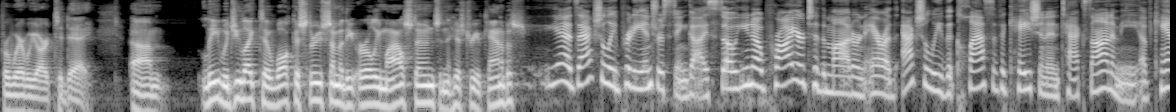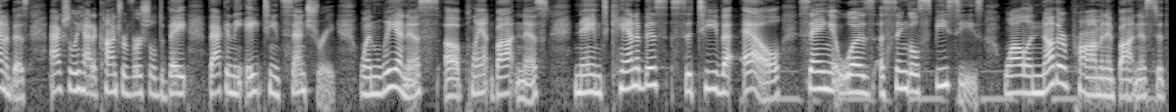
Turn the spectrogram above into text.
for where we are today. Um, Lee, would you like to walk us through some of the early milestones in the history of cannabis? Yeah, it's actually pretty interesting, guys. So, you know, prior to the modern era, actually the classification and taxonomy of cannabis actually had a controversial debate back in the 18th century when Linnaeus, a plant botanist, named cannabis sativa L, saying it was a single species, while another prominent botanist at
